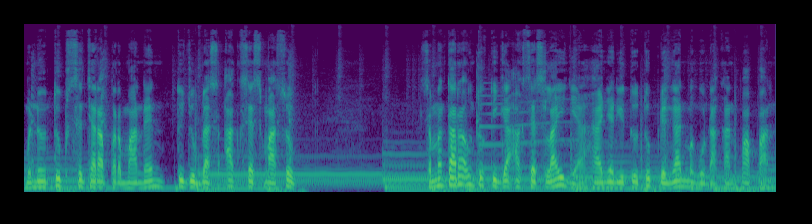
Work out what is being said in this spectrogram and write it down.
menutup secara permanen 17 akses masuk. Sementara untuk tiga akses lainnya hanya ditutup dengan menggunakan papan.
